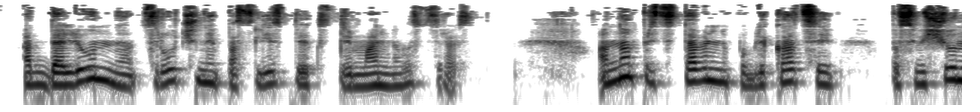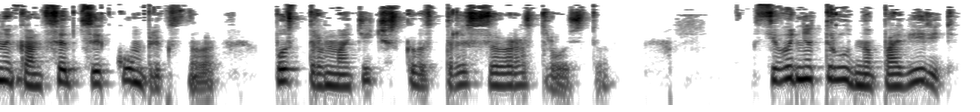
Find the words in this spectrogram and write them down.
– отдаленные отсроченные последствия экстремального стресса. Она представлена в публикации, посвященной концепции комплексного посттравматического стрессового расстройства. Сегодня трудно поверить,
